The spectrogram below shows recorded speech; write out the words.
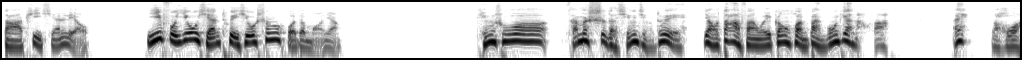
打屁闲聊，一副悠闲退休生活的模样。听说咱们市的刑警队要大范围更换办公电脑了。哎，老胡，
